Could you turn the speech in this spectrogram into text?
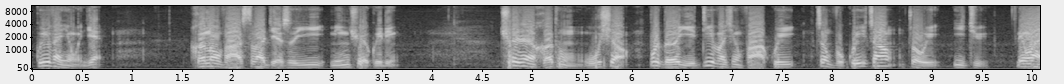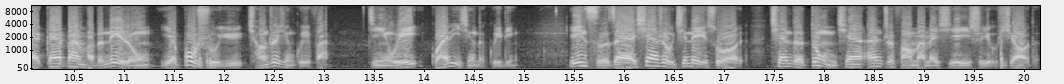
规范性文件。合同法司法解释一明确规定，确认合同无效不得以地方性法规、政府规章作为依据。另外，该办法的内容也不属于强制性规范。仅为管理性的规定，因此在限售期内所签的动迁安置房买卖协议是有效的。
